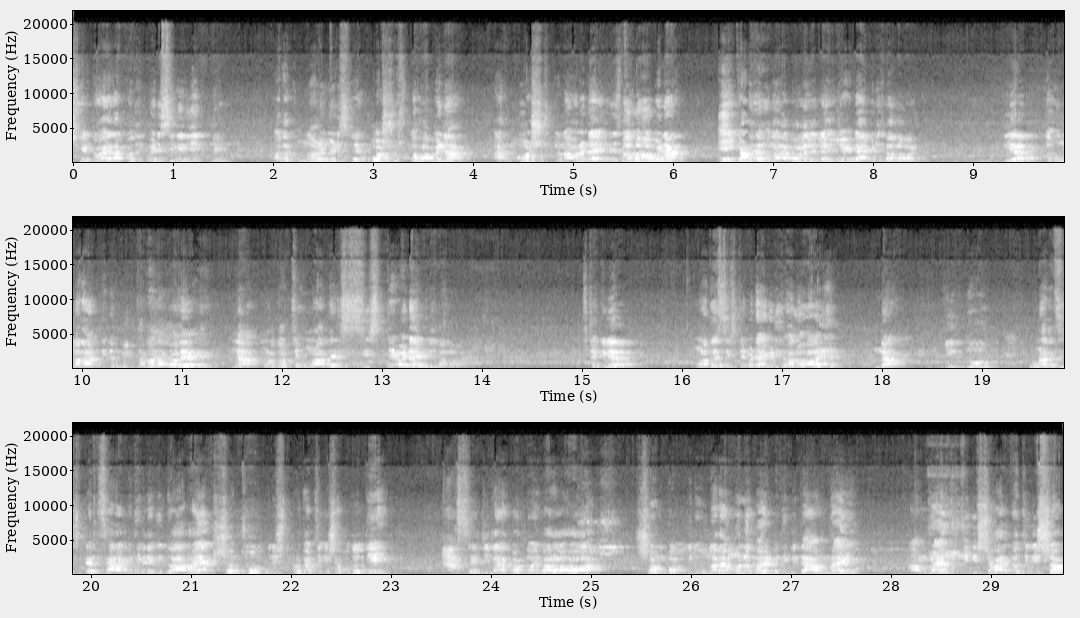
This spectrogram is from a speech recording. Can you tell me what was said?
সে তো অ্যালোপ্যাথিক মেডিসিনই লিখবে। অর্থাৎ উনার মেডিসিনে কোষ সুস্থ হবে না আর কোষ সুস্থ না হলে ডায়াবেটিস ভালো হবে না। এই কারণে ওনারা বলে যে ডায়াবেটিস ভালো হয় না। ক্লিয়ার তো ওনারা কিন্তু মিথ্যা কথা বলে না। মূলত হচ্ছে ওনাদের সিস্টেমে ডায়াবেটিস ভালো হয় সেটা ক্লিয়ার ওনাদের সিস্টেমে ডায়াবেটিস ভালো হয় না। কিন্তু ওনাদের সিস্টেম সারা পৃথিবীতে কিন্তু আরও একশো চৌত্রিশ প্রকার চিকিৎসা পদ্ধতি আছে যেটার মাধ্যমে ভালো হওয়া সম্ভব। কিন্তু ওনারা মনে করে পৃথিবীতে আমরাই আমরাই হচ্ছে চিকিৎসক, আর কেউ চিকিৎসক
